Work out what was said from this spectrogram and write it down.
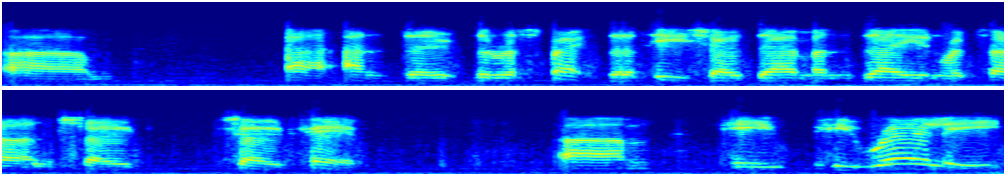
um, uh, and the, the respect that he showed them and they in return showed showed him. Um, he he really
